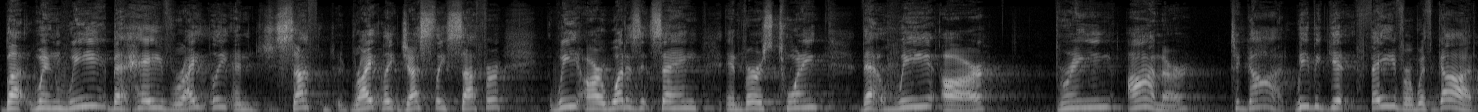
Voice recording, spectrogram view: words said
But when we behave rightly and rightly, justly suffer, we are, what is it saying in verse 20? That we are bringing honor to God. We get favor with God.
